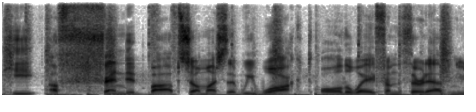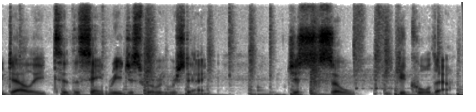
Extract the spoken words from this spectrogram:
he offended Bob so much that we walked all the way from the Third Avenue Deli to the St. Regis where we were staying, just so he could cool down.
